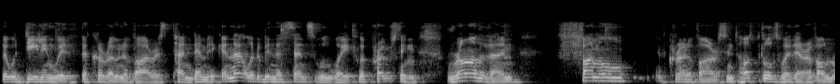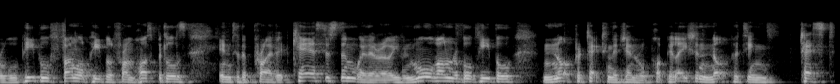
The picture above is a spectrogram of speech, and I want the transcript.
that were dealing with the coronavirus pandemic. And that would have been the sensible way to approach things rather than funnel coronavirus into hospitals where there are vulnerable people, funnel people from hospitals into the private care system where there are even more vulnerable people, not protecting the general population, not putting test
